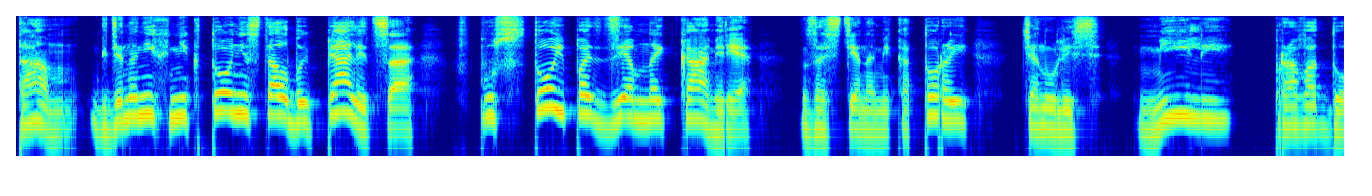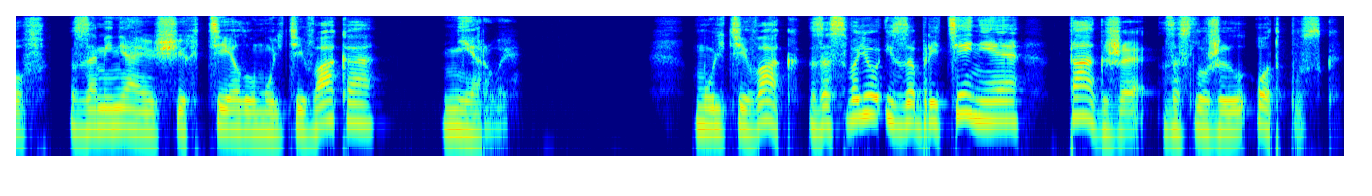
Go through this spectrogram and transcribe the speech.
Там, где на них никто не стал бы пялиться, в пустой подземной камере, за стенами которой – тянулись мили проводов, заменяющих телу мультивака нервы. Мультивак за свое изобретение также заслужил отпуск,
